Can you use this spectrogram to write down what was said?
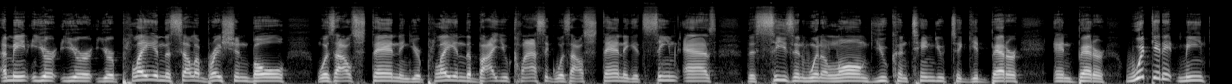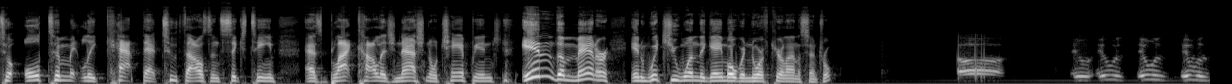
I mean, your your your play in the Celebration Bowl was outstanding. Your play in the Bayou Classic was outstanding. It seemed as the season went along, you continued to get better and better. What did it mean to ultimately cap that 2016 as Black College National Champion in the manner in which you won the game over North Carolina Central? Uh, it, it was it was it was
